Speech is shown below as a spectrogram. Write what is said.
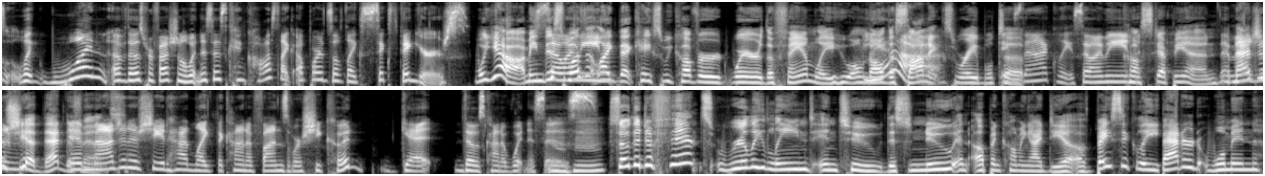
those, like, one of those professional witnesses can cost like upwards of like six figures. Well, yeah. I mean, this So, wasn't mean- like that case we covered where the family who owned all the Yeah. Sonics were able to exactly. So I mean, come step in. Imagine, if she had that defense. Imagine if she had had like the kind of funds where she could get those kind of witnesses. Mhm. So the defense really leaned into this new and up and coming idea of basically battered woman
